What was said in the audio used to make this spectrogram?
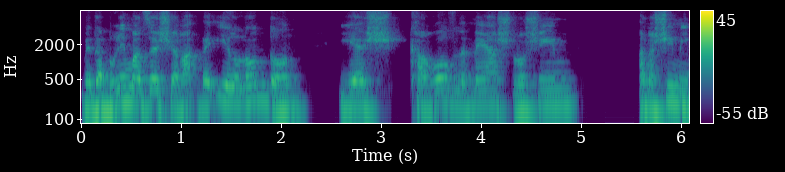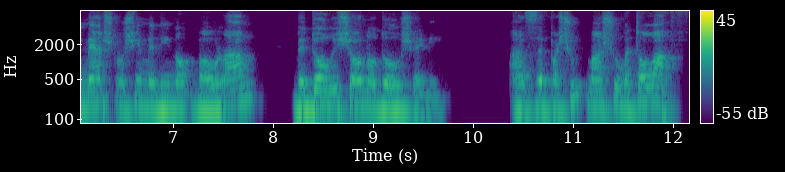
מדברים על זה שרק בעיר לונדון יש קרוב ל-130 אנשים מ-130 מדינות בעולם בדור ראשון או דור שני. אז זה פשוט משהו מטורף.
